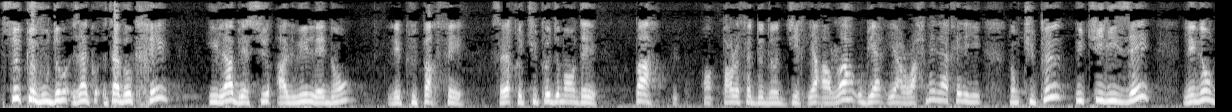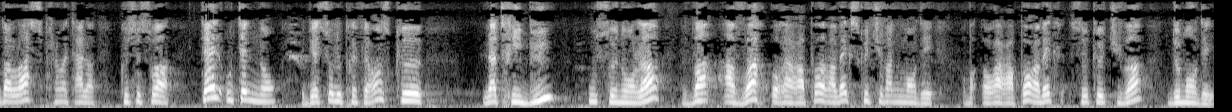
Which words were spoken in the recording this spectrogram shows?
ce que vous invoquerez, il a bien sûr à lui les noms les plus parfaits. C'est-à-dire que tu peux demander par, par le fait de dire Ya Allah ou bien Ya Rahman Donc tu peux utiliser les noms d'Allah subhanahu wa ta'ala, que ce soit tel ou tel nom. Et bien sûr de préférence que l'attribut ou ce nom-là va avoir, aura rapport avec ce que tu vas demander, aura rapport avec ce que tu vas demander.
